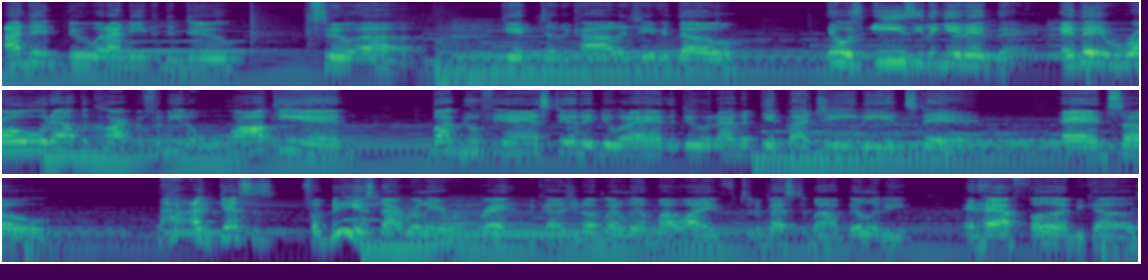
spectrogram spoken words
I didn't do what I needed to do to uh, get into the college, even though it was easy to get in there, and they rolled out the carpet for me to walk in. My goofy ass still didn't do what I had to do, and I ended up getting my GED instead. And so, I guess for me, it's not really a regret because you know I'm going to live my life to the best of my ability and have fun. Because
